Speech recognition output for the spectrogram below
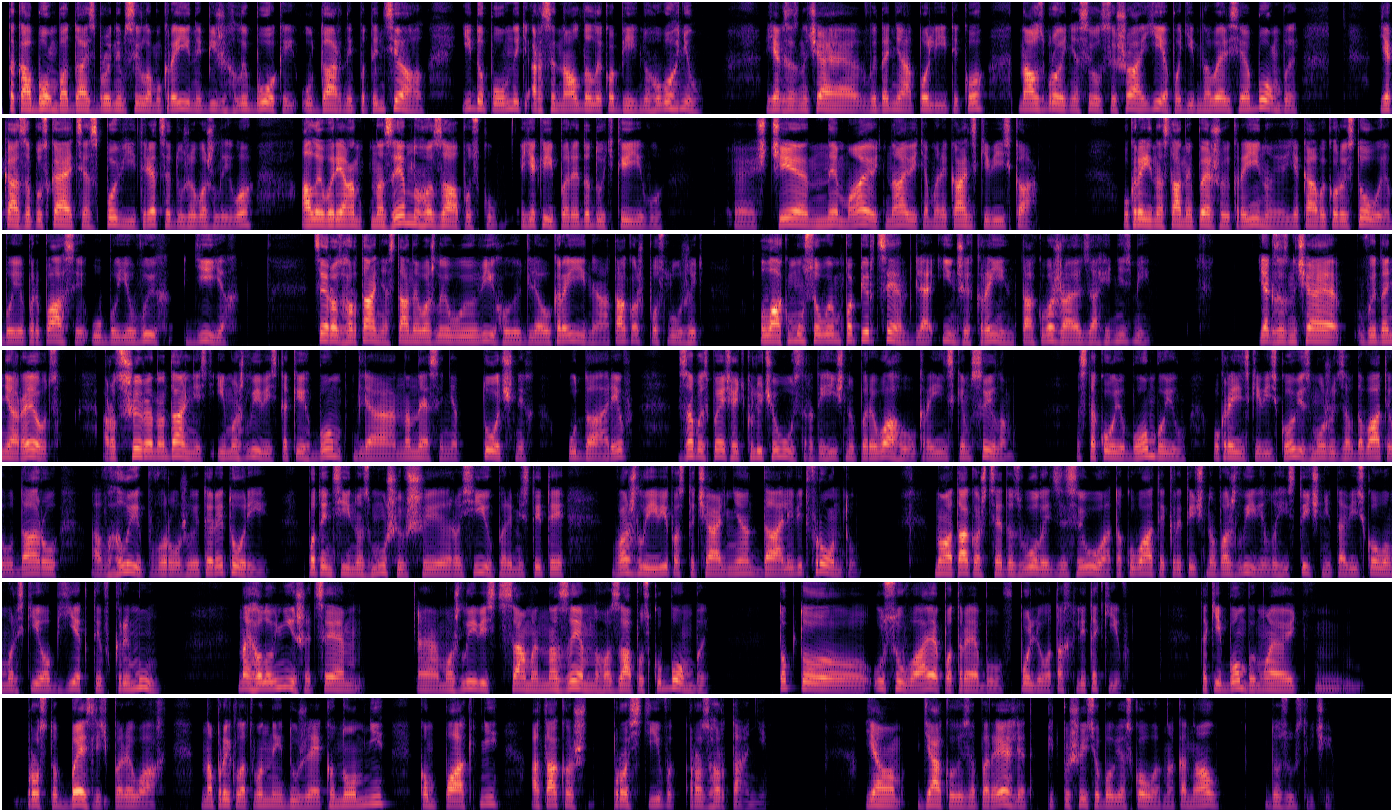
Така бомба дасть Збройним силам України більш глибокий ударний потенціал і доповнить арсенал далекобійного вогню. Як зазначає видання Політико, на озброєння сил США є подібна версія бомби, яка запускається з повітря, це дуже важливо, але варіант наземного запуску, який передадуть Києву, е, ще не мають навіть американські війська. Україна стане першою країною, яка використовує боєприпаси у бойових діях. Це розгортання стане важливою віхою для України, а також послужить лакмусовим папірцем для інших країн, так вважають західні ЗМІ. Як зазначає видання Реутс, розширена дальність і можливість таких бомб для нанесення точних ударів забезпечать ключову стратегічну перевагу українським силам. З такою бомбою українські військові зможуть завдавати удару вглиб ворожої території, потенційно змусивши Росію перемістити важливі постачання далі від фронту. Ну а також це дозволить ЗСУ атакувати критично важливі логістичні та військово-морські об'єкти в Криму. Найголовніше це е, можливість саме наземного запуску бомби, тобто усуває потребу в польотах літаків. Такі бомби мають просто безліч переваг. Наприклад, вони дуже економні, компактні, а також прості в розгортанні. Я вам дякую за перегляд. Підпишись обов'язково на канал. До зустрічі!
